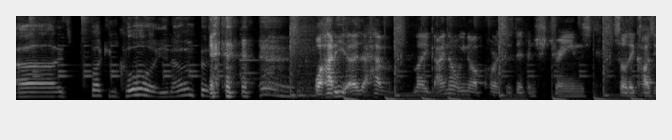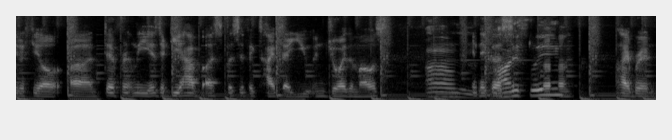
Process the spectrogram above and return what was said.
uh, it's fucking cool, you know. well, how do you uh, have like? I know you know, of course, there's different strains, so they cause you to feel uh, differently. Is there? Do you have a specific type that you enjoy the most? um, honestly, uh, hybrid.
